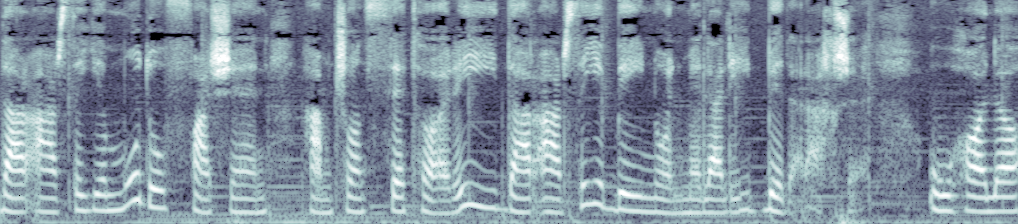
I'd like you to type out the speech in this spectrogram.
در عرصه مد و فشن همچون ستاره‌ای در عرصه بین المللی بدرخشه. او حالا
